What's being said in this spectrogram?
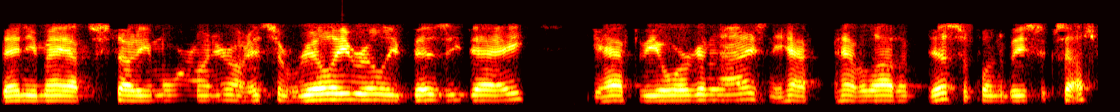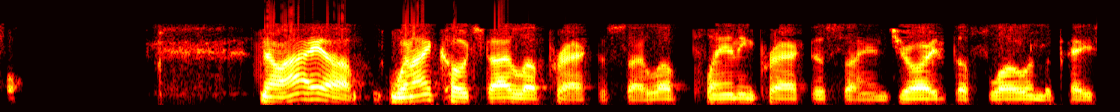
then you may have to study more on your own. It's a really, really busy day. You have to be organized and you have to have a lot of discipline to be successful. Now, I uh, when I coached, I love practice. I love planning practice. I enjoyed the flow and the pace,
